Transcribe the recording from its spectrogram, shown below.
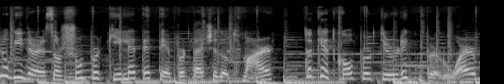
Nuk i intereson shumë për kilet e tepërta që do të marrë, të ketë kohë për t'i rikuperuar.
